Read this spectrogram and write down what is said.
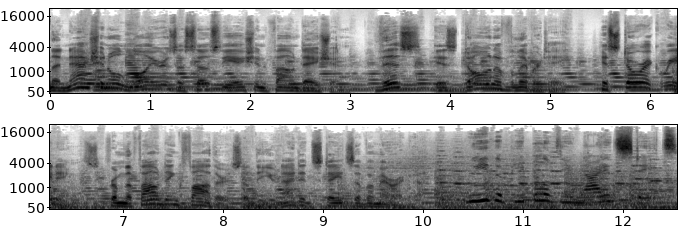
the National Lawyers Association Foundation, this is Dawn of Liberty Historic readings from the founding fathers of the United States of America. We, the people of the United States.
